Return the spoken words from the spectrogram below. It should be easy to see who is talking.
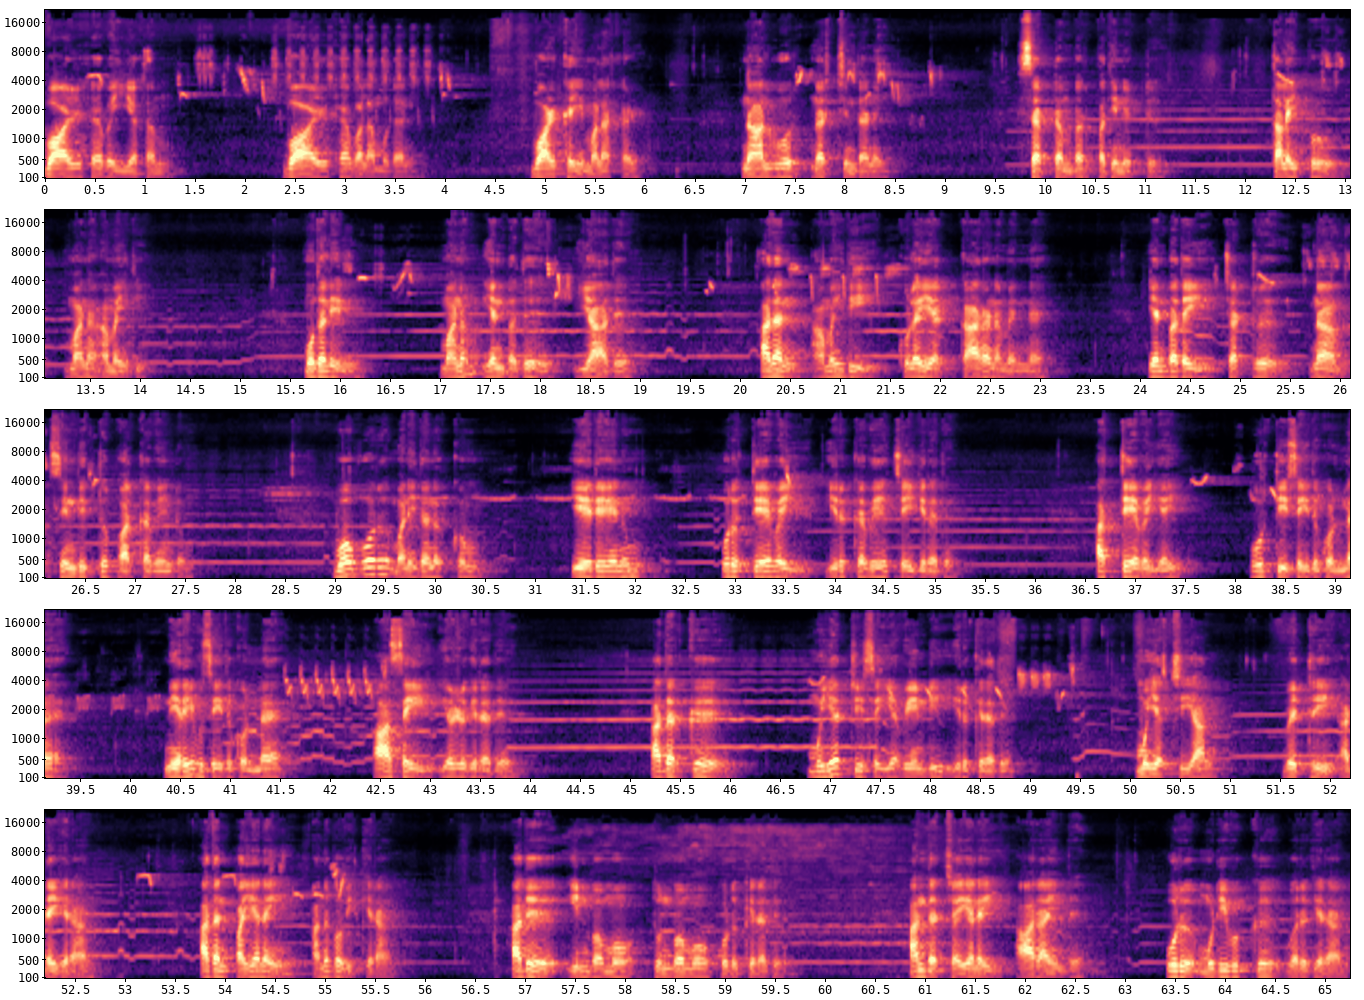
Speaker 1: வாழ்க வையகம் வாழ்க வளமுடன். வாழ்க்கை மலர்கள் நால்வோர் நற்சிந்தனை. செப்டம்பர் பதினெட்டு தலைப்பு மன அமைதி. முதலில் மனம் என்பது யாது? அதன் அமைதி குலைய காரணம் என்ன? என்பதை சற்று நாம் சிந்தித்து பார்க்க வேண்டும். ஒவ்வொரு மனிதனுக்கும் ஏதேனும் ஒரு தேவை இருக்கவே செய்கிறது. அத்தேவையை பூர்த்தி செய்து கொள்ள நிறைவு செய்து கொள்ள ஆசை எழுகிறது. அதற்கு முயற்சி செய்ய வேண்டி இருக்கிறது. முயற்சியால் வெற்றி அடைகிறான். அதன் பயனை அனுபவிக்கிறான். அது இன்பமோ துன்பமோ கொடுக்கிறது. அந்த செயலை ஆராய்ந்து ஒரு முடிவுக்கு வருகிறான்.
